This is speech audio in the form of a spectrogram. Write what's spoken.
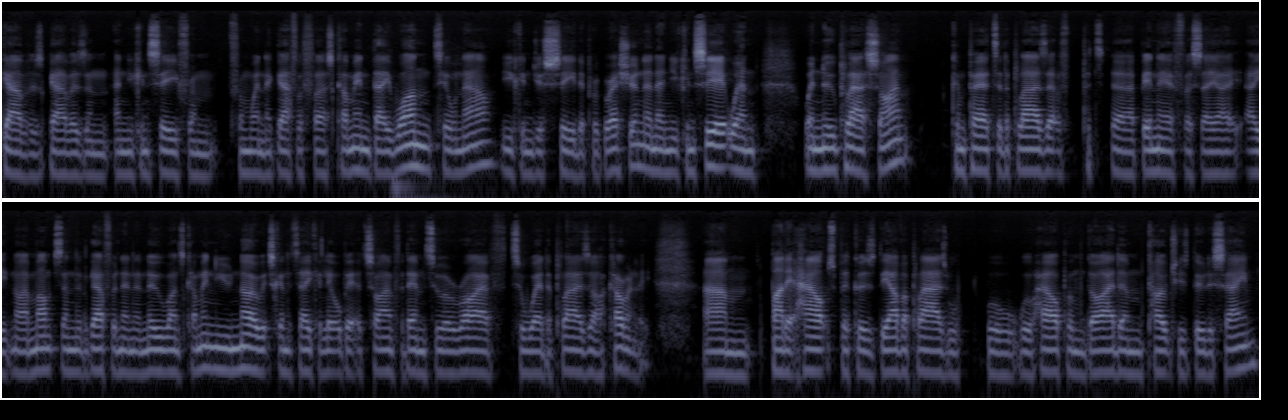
gathers, gathers, and, and you can see from from when the gaffer first come in day one till now, you can just see the progression, and then you can see it when when new players sign compared to the players that have uh, been here for say eight, eight, nine months under the gaffer, and then the new ones come in. You know it's going to take a little bit of time for them to arrive to where the players are currently, um, but it helps because the other players will. Will, will help them, guide them. Coaches do the same.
